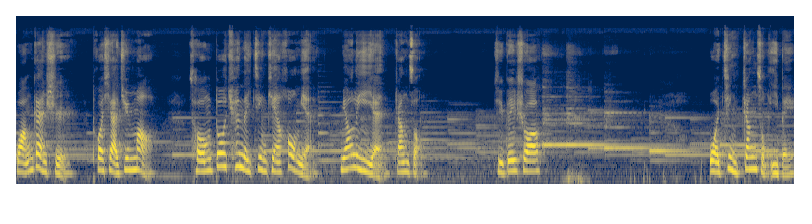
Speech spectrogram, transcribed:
王干事脱下军帽，从多圈的镜片后面瞄了一眼张总。举杯说：“我敬张总一杯，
